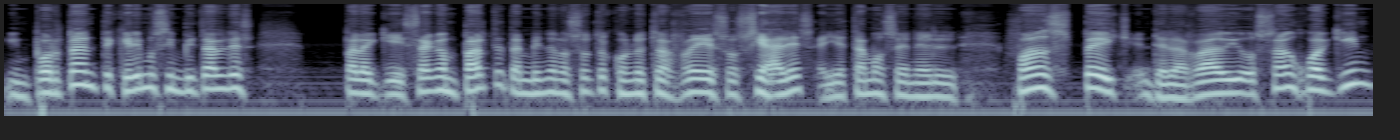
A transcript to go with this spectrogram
importantes, queremos invitarles para que se hagan parte también de nosotros con nuestras redes sociales. Ahí estamos en el fans page de la radio San Joaquín.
